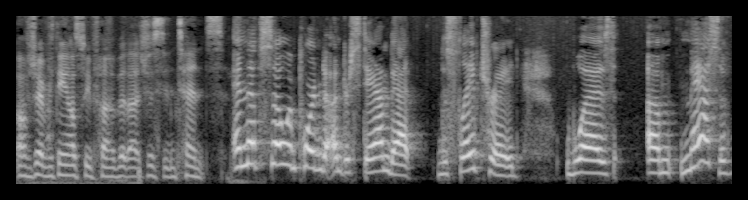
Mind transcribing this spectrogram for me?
after everything else we've heard, but that's just intense. And that's so important to understand that the slave trade was a massive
